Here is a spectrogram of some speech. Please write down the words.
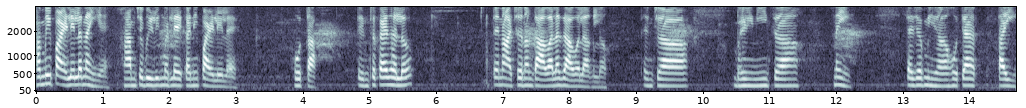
हा मी पाळलेला नाही आहे हा आमच्या बिल्डिंगमधल्या एकाने पाळलेला आहे. होता. त्यांचं काय झालं? त्यांना अचानक गावाला जावं लागलं. त्यांच्या बहिणीचा नाही त्याच्या मी होत्या ताई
